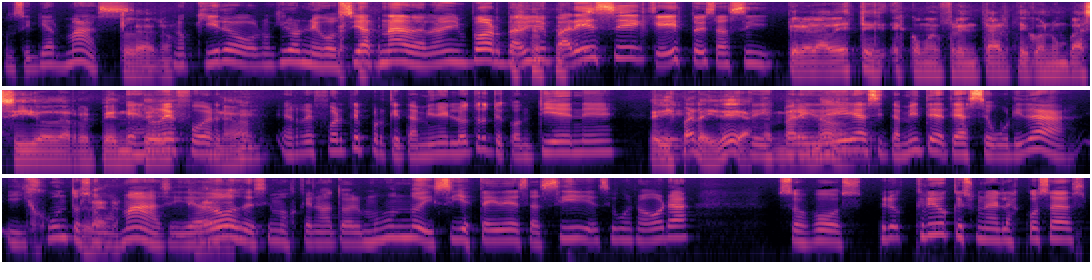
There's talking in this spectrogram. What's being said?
conciliar más. Claro. No quiero, no quiero negociar nada, no me importa. A mí me parece que esto es así. pero a la vez te- es como enfrentarte con un vacío de repente. Es re fuerte, ¿no? es re fuerte porque también el otro te contiene. Te dispara ideas Te dispara también, ¿no? ideas y también te, te da seguridad. Y juntos Claro, somos más. Y de a dos decimos que no a todo el mundo. Y sí, esta idea es así. Y decir, bueno, ahora sos vos. Pero creo que es una de las cosas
